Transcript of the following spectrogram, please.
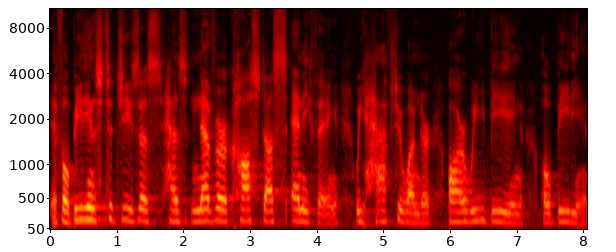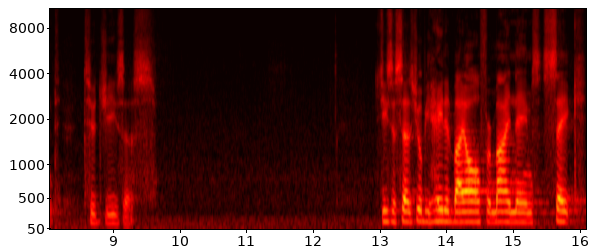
If obedience to Jesus has never cost us anything, we have to wonder are we being obedient to Jesus? Jesus says, You'll be hated by all for my name's sake.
